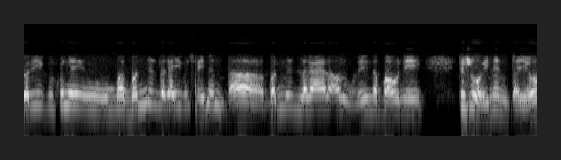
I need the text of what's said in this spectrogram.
गरिएको कुनै बन्देज लगाइएको छैन नि त। बन्देज लगाएर अरू हुनै नपाउने त्यसो होइन नि त यो।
